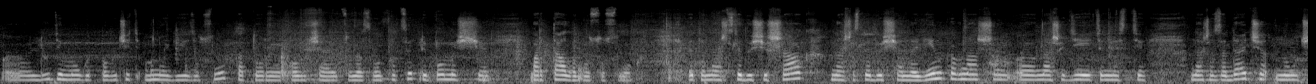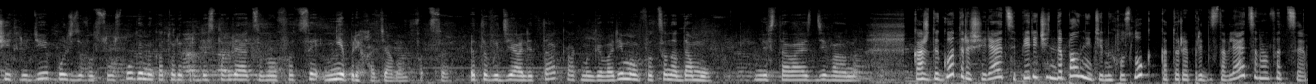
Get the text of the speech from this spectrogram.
э, люди могут получить многие из услуг, которые получаются у нас в МФЦ при помощи портала госуслуг. Это наш следующий шаг, наша следующая новинка в, нашем, э, в нашей деятельности. Наша задача научить людей пользоваться услугами, которые предоставляются в МФЦ, не приходя в МФЦ. Это в идеале так, как мы говорим, МФЦ на дому не вставая с дивана. Каждый год расширяется перечень дополнительных услуг, которые предоставляются в МФЦ.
